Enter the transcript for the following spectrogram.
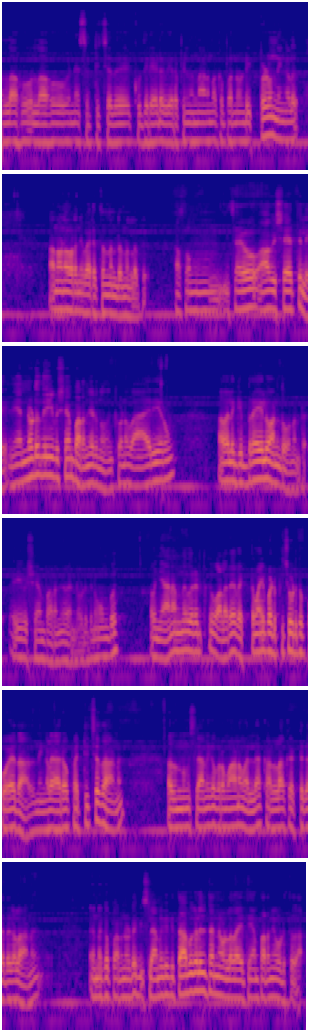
അള്ളാഹു അള്ളാഹുവിനെ സൃഷ്ടിച്ചത് കുതിരയുടെ വീറപ്പിൽ നിന്നാണെന്നൊക്കെ പറഞ്ഞുകൊണ്ട് ഇപ്പോഴും നിങ്ങൾ അന്നോണ പറഞ്ഞ് വരത്തുന്നുണ്ടെന്നുള്ളത്. അപ്പം ചയോ ആ വിഷയത്തിൽ എന്നോട് ഈ വിഷയം പറഞ്ഞിരുന്നു. എനിക്ക് തോന്നുന്നു വാരിയറും അതുപോലെ ഗിബ്രയിലും ആണ് തോന്നുന്നുണ്ട്. ഈ വിഷയം പറഞ്ഞത് എന്നോട്. ഇതിനു മുമ്പ് അപ്പോൾ ഞാൻ അന്ന് ഇവരുടെ അടുത്ത് വളരെ വ്യക്തമായി പഠിപ്പിച്ചു കൊടുത്ത് പോയതാണ് അത് നിങ്ങളെ ആരോ പറ്റിച്ചതാണ്. അതൊന്നും ഇസ്ലാമിക പ്രമാണമല്ല കള്ള കെട്ടുകഥകളാണ് എന്നൊക്കെ പറഞ്ഞുകൊണ്ട് ഇസ്ലാമിക കിതാബുകളിൽ തന്നെ ഉള്ളതായിട്ട് ഞാൻ പറഞ്ഞു കൊടുത്തതാണ്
